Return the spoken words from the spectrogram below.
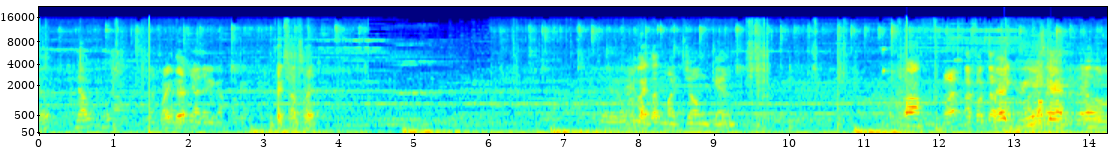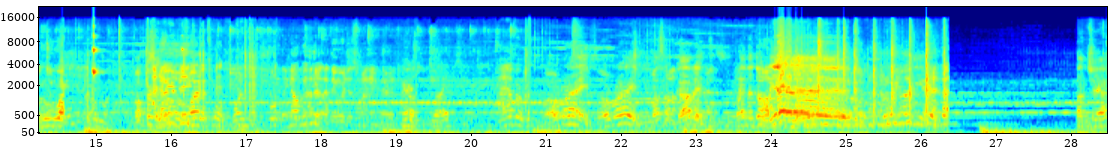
No. Right there? Yeah, there you go. Okay. Right, that's right. You like that, my young game? Well, What? I fucked up. Okay. Okay. I know you're big, One- but come in. one- No, we do. I think we're just finding there. Here, right? I have a. All right, all right. You must have got it. Try the door. Oh. Yay! What are we looking at? That chair?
